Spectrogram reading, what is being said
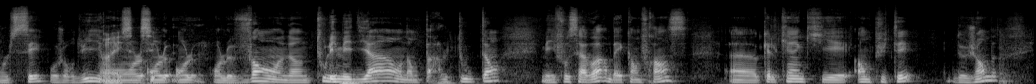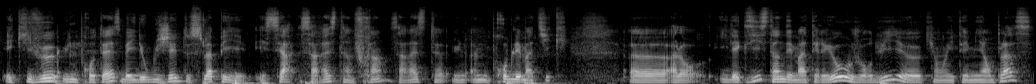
on le sait aujourd'hui, Ouais, on, le- c'est- on le, on le- on le vend dans tous les médias, on en parle tout le temps, mais il faut savoir ben, qu'en France, euh, quelqu'un qui est amputé de jambes et qui veut une prothèse, ben, il est obligé de se la payer. Et ça, ça reste un frein, ça reste une, une problématique. Euh, alors, il existe hein, des matériaux aujourd'hui euh, qui ont été mis en place,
